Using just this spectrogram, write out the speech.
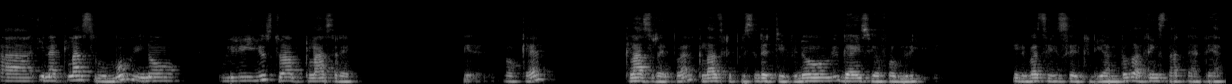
uh, in a classroom, you know, we used to have class rep. Okay, class rep, eh? class representative. You know, you guys were from the university recently, and those are things that are there.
